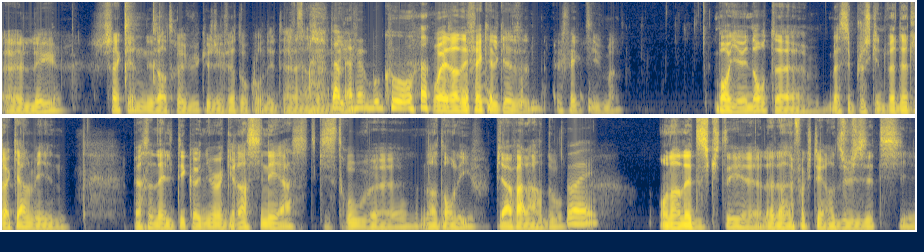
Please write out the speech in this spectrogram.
euh, lire chacune des entrevues que j'ai faites au cours des dernières T'en années. as fait beaucoup. Oui, j'en ai fait quelques-unes, effectivement. Bon, il y a une autre, euh, ben, c'est plus qu'une vedette locale, mais il y a une personnalité connue, un grand cinéaste qui se trouve euh, dans ton livre, Pierre Falardeau. Ouais. On en a discuté euh, la dernière fois que je t'ai rendu visite ici.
